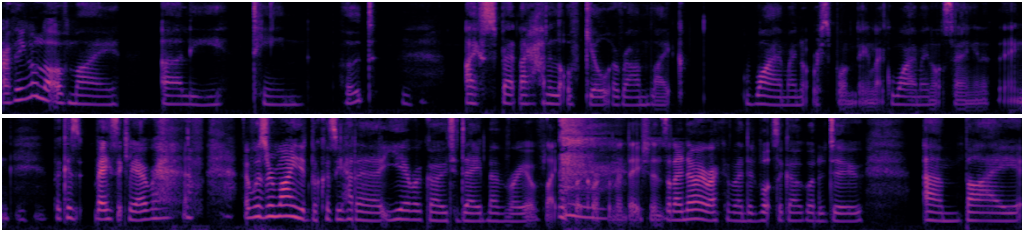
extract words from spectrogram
I think a lot of my early teenhood, Mm-hmm. I spent like I had a lot of guilt around like why am I not responding? Like why am I not saying anything? Mm-hmm. Because basically I re- I was reminded because we had a year ago today memory of like book recommendations and I know I recommended What's a Girl Gotta Do um by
